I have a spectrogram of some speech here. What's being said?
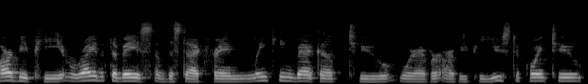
RBP right at the base of the stack frame, linking back up to wherever RBP used to point to,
